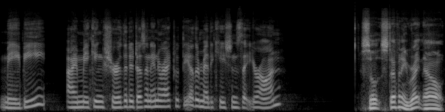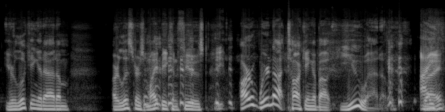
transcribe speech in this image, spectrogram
maybe I'm making sure that it doesn't interact with the other medications that you're on. So Stephanie, right now you're looking at Adam. Our listeners might be confused. Are we're not talking about you, Adam? I Right.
